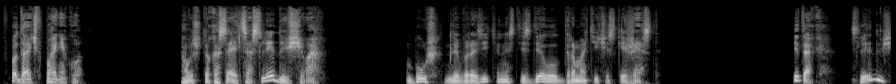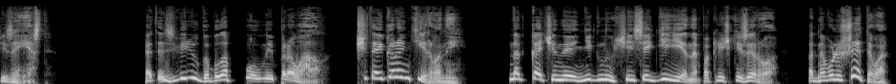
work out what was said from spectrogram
впадать в панику. А вот что касается следующего... Буш для выразительности сделал драматический жест. Итак, следующий заезд. Эта зверюга была полный провал. Считай, гарантированный. Накачанная негнущаяся гиена по кличке Зеро. Одного лишь этого,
